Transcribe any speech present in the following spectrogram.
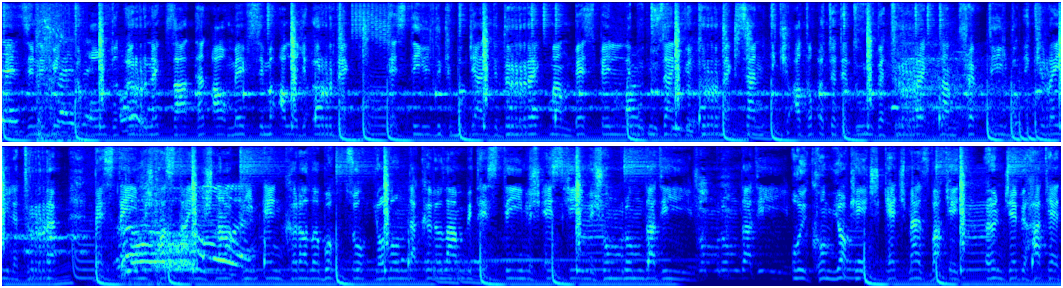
Benzini bitti oldun örnek. Zaten av mevsimi alayı ördek Test değildi ki bu geldi direktman. Besbelli bu düzen götürmek. Sen iki adım ötede dur ve trek lan Trap değil bu iki reyle trap. Besteymiş hastaymış ne yapayım? En kralı bu. Su yolunda kırılan bir testiymiş Eskiymiş Umrumda değil Uykum yok hiç geçmez vakit. Önce bir hak et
